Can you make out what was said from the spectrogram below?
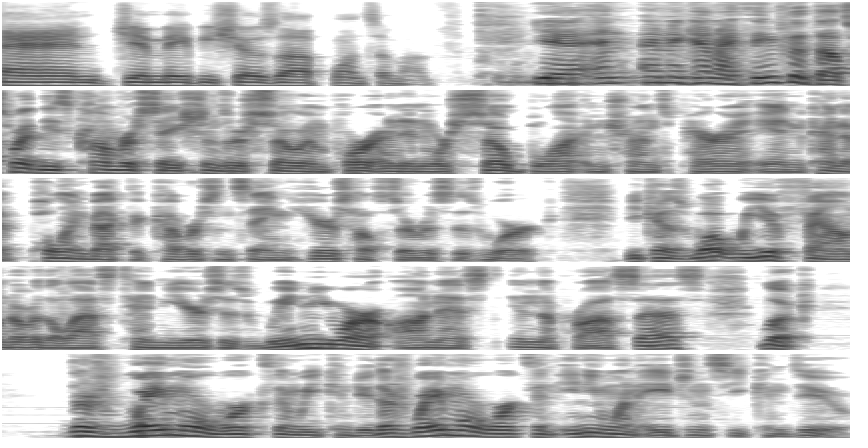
and jim maybe shows up once a month Yeah, and and again, I think that that's why these conversations are so important, and we're so blunt and transparent in kind of pulling back the covers and saying, "Here's how services work." Because what we have found over the last ten years is when you are honest in the process, look, there's way more work than we can do. There's way more work than any one agency can do.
